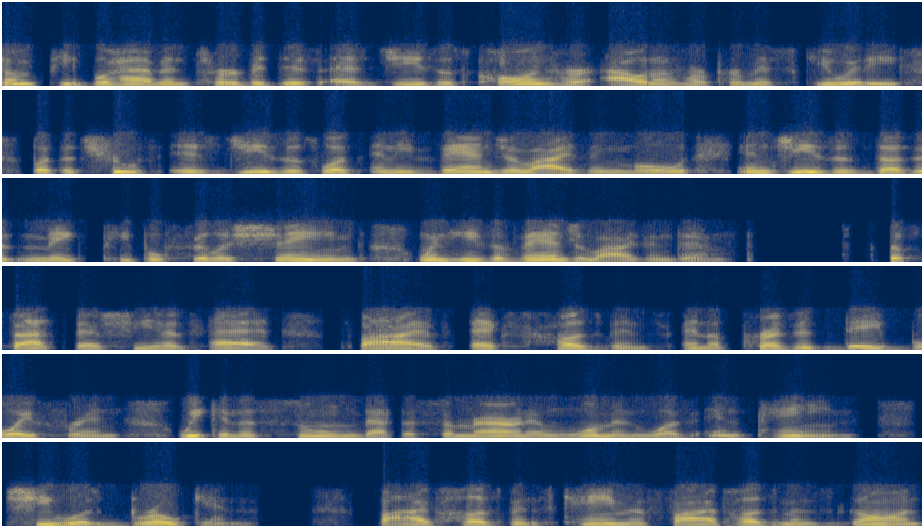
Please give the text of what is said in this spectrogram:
Some people have interpreted this as Jesus calling her out on her promiscuity, but the truth is, Jesus was in evangelizing mode, and Jesus doesn't make people feel ashamed when he's evangelizing them. The fact that she has had five ex husbands and a present day boyfriend, we can assume that the Samaritan woman was in pain. She was broken five husbands came and five husbands gone.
